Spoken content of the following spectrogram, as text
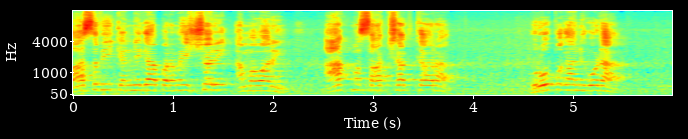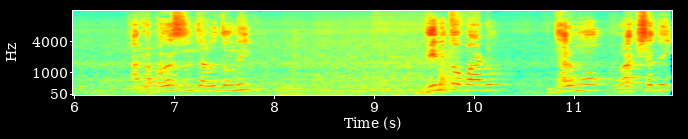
వాసవి కన్యగా పరమేశ్వరి అమ్మవారి ఆత్మ సాక్షాత్కార రూపకాన్ని కూడా అక్కడ ప్రదర్శన జరుగుతుంది. దీనితో పాటు ధర్మో రక్షతి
